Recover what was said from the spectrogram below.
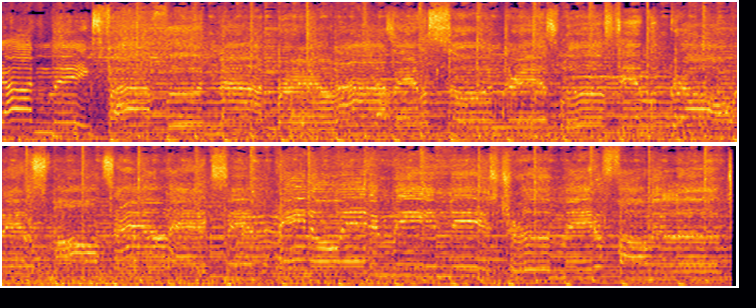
God makes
